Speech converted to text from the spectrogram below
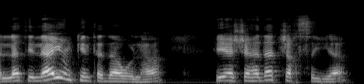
التي لا يمكن تداولها هي شهادات شخصية.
